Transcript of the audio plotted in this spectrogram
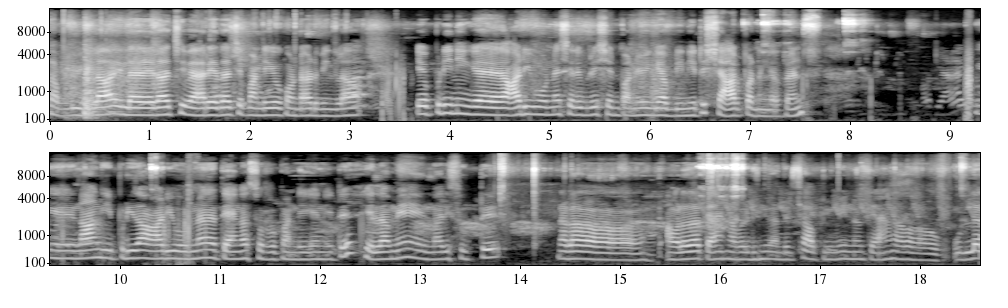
சாப்பிடுவீங்களா? இல்லை ஏதாச்சும் வேறு ஏதாச்சும் பண்டிகை கொண்டாடுவீங்களா? எப்படி நீங்கள் ஆடி ஒன்று செலிப்ரேஷன் பண்ணுவீங்க அப்படின்ட்டு ஷேர் பண்ணுங்கள் ஃப்ரெண்ட்ஸ் நாங்கள் இப்படி தான் ஆடி ஒன்று தேங்காய் சுடுற பண்டிகைன்னுட்டு எல்லாமே இது மாதிரி சுட்டு நல்லா அவ்வளோதான் தேங்காய் வடிஞ்சு வந்துடுச்சு அப்பயுமே இன்னும் தேங்காய் உள்ளே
